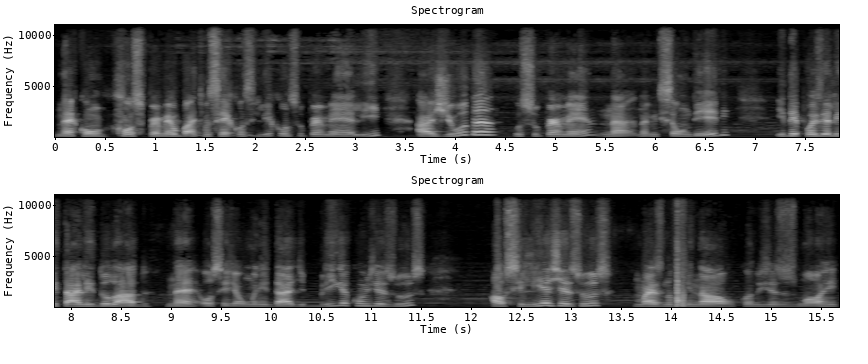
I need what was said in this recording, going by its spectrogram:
né, com, com o Superman, o Batman se reconcilia com o Superman ali, ajuda o Superman na, na missão dele, e depois ele tá ali do lado, né? Ou seja, a humanidade briga com Jesus, auxilia Jesus, mas no final, quando Jesus morre,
